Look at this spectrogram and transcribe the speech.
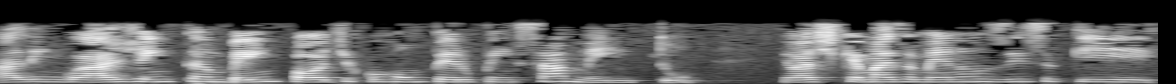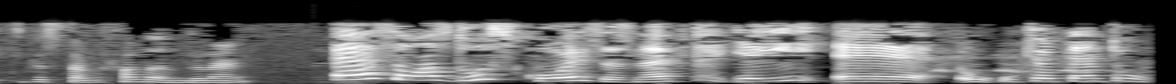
a linguagem também pode corromper o pensamento. Eu acho que é mais ou menos isso que, que você estava falando, né? É, são as duas coisas, né? E aí, é, o, o que eu tento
